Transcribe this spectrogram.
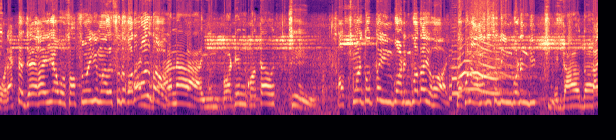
কর। একটা জায়গায় যাব সবসময় কি মাদের সাথে কথা বলতে না না ইম্পর্টেন্ট কথা হচ্ছে। সবসময় তোর তো ইম্পর্টেন্ট কথাই হয়। তখন আমাদের সাথে ইম্পর্টেন্ট দিচ্ছি দাঁড়াও দাঁড়াও।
